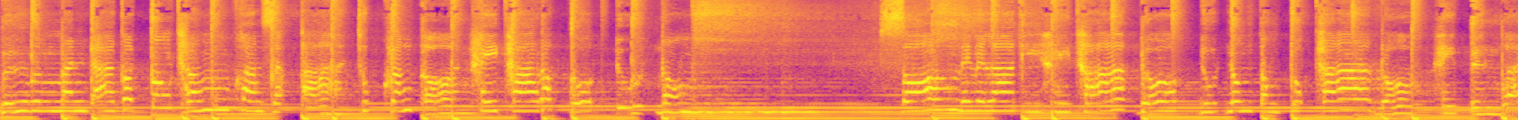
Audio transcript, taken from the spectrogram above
มือมันดาก็ต้องทำความสะอาดทุกครั้งก่อนให้ทารกดูดนม สองในเวลาที่ให้ทารกดูดนมต้องปลุกทารกให้เป็นไว้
